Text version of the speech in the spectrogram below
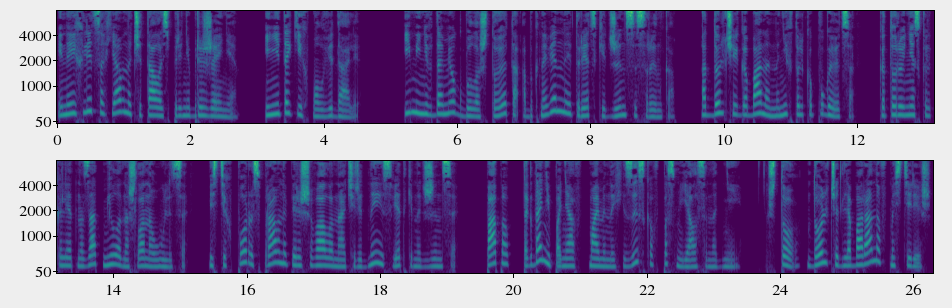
и на их лицах явно читалось пренебрежение. И не таких, мол, видали. Ими невдомек было, что это обыкновенные турецкие джинсы с рынка. От Дольче и Габбана на них только пуговица, которую несколько лет назад Мила нашла на улице, и с тех пор исправно перешивала на очередные Светкины джинсы. Папа, тогда не поняв маминых изысков, посмеялся над ней. «Что, дольче для баранов мастеришь?»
